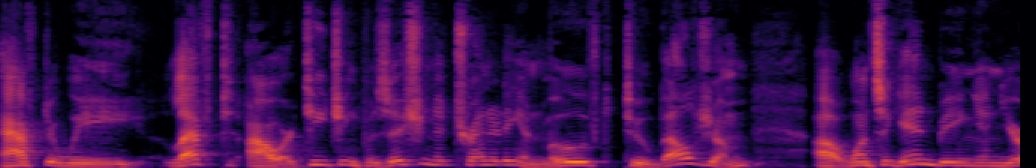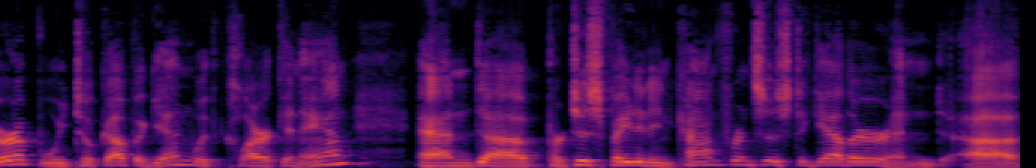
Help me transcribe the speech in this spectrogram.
after we left our teaching position at Trinity and moved to Belgium, uh, once again, being in Europe, we took up again with Clark and Ann and uh, participated in conferences together and uh,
